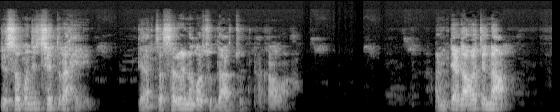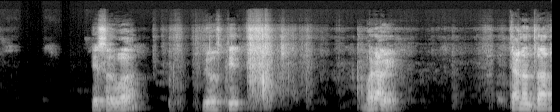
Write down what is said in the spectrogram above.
जे संबंधित क्षेत्र आहे त्यांचा सर्वे नंबर सुद्धा अचूक टाकावा. आणि त्या गावाचे नाव हे सर्व व्यवस्थित भरावे. त्यानंतर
